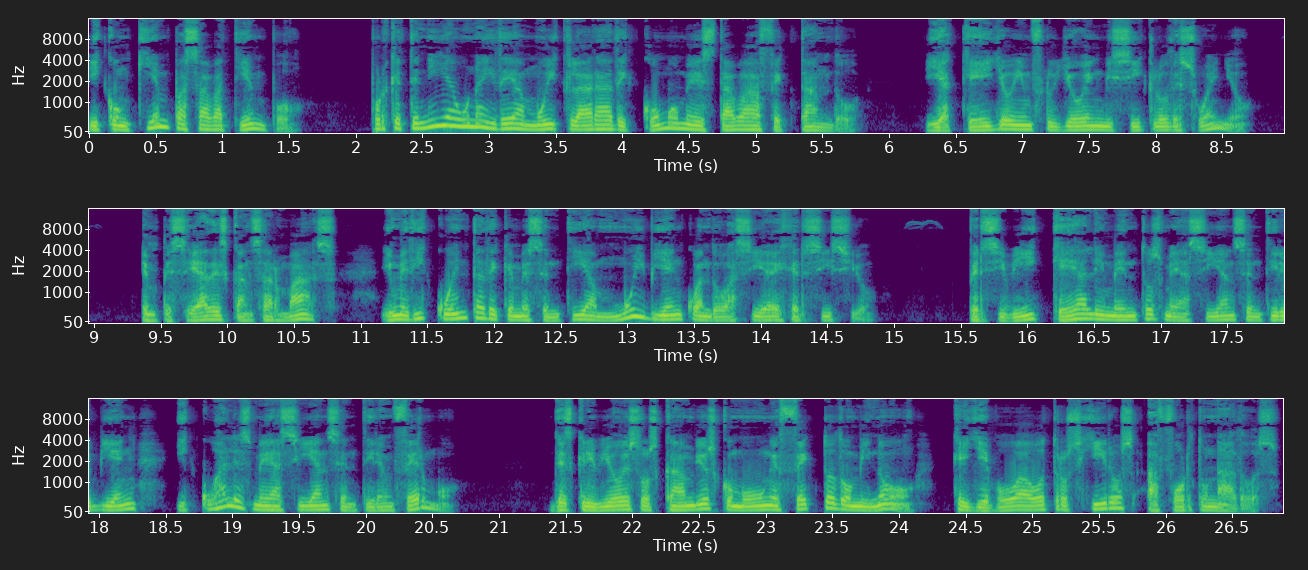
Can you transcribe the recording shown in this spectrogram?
y con quién pasaba tiempo, porque tenía una idea muy clara de cómo me estaba afectando, y aquello influyó en mi ciclo de sueño. Empecé a descansar más, y me di cuenta de que me sentía muy bien cuando hacía ejercicio. Percibí qué alimentos me hacían sentir bien y cuáles me hacían sentir enfermo. Describió esos cambios como un efecto dominó que llevó a otros giros afortunados.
